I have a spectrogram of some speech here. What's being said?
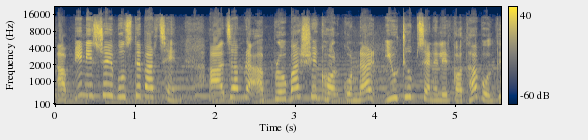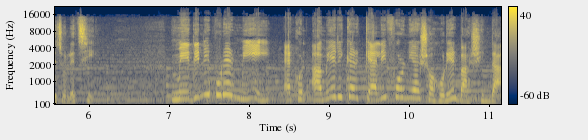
আপনি নিশ্চয়ই বুঝতে পারছেন, আজ আমরা প্রবাসী ঘরকন্যার ইউটিউব চ্যানেলের কথা বলতে চলেছি। মেদিনীপুরের মেয়ে এখন আমেরিকার ক্যালিফোর্নিয়া শহরের বাসিন্দা,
